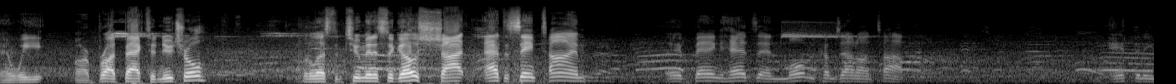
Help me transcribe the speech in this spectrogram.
And we are brought back to neutral. A little less than two minutes to go. Shot at the same time. They bang heads, and Molton comes out on top. Anthony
